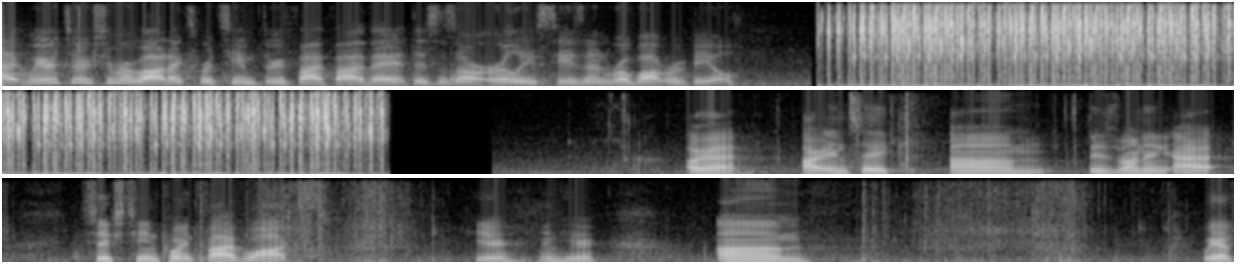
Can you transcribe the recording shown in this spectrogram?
Hi, we are 2Xstream Robotics. We're Team 355A. This is our early season robot reveal. Okay, our intake um, is running at 16.5 watts here and here. Um, we have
